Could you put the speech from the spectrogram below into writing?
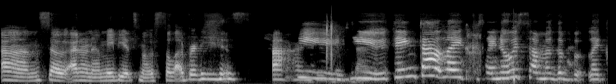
Um, so I don't know, maybe it's most celebrities. Do you, do you think that like because I know with some of the like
